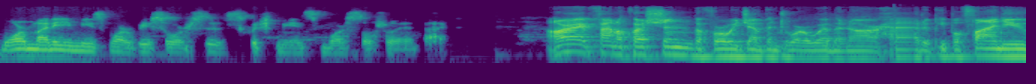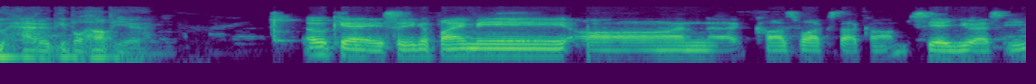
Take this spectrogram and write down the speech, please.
more money means more resources, which means more social impact. All right, final question before we jump into our webinar. How do people find you? How do people help you? Okay, so you can find me on causevox.com, C A U S E,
